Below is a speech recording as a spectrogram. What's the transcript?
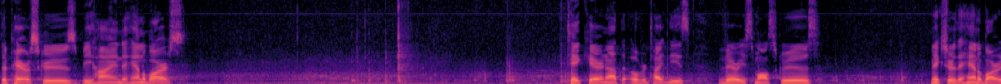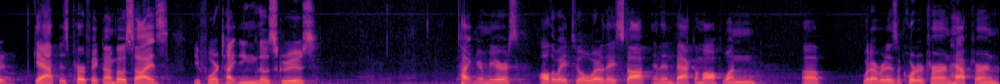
The pair of screws behind the handlebars. Take care not to over tighten these very small screws. Make sure the handlebar gap is perfect on both sides before tightening those screws. Tighten your mirrors all the way till where they stop and then back them off one, uh, whatever it is, a quarter turn, half turn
